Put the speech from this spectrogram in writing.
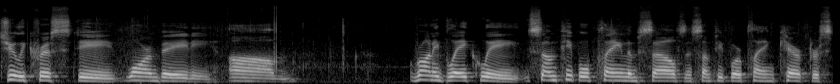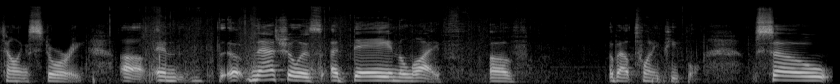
Julie Christie, Warren Beatty. Um, Ronee Blakley, some people playing themselves and some people are playing characters telling a story. Uh, and uh, Nashville is a day in the life of about 20 people. So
